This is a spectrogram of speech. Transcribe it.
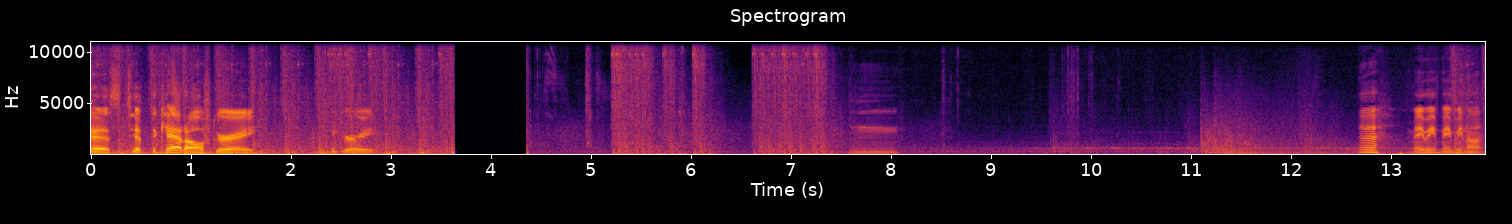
Yes, tip the cat off, Gray. That'd be great. Mm. Eh, maybe, maybe not.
